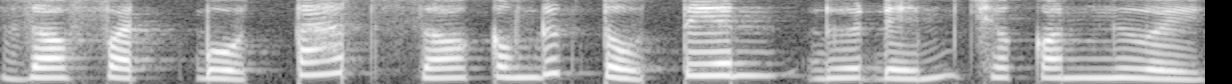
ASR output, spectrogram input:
do phật bồ tát, do công đức tổ tiên đưa đến cho con người.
